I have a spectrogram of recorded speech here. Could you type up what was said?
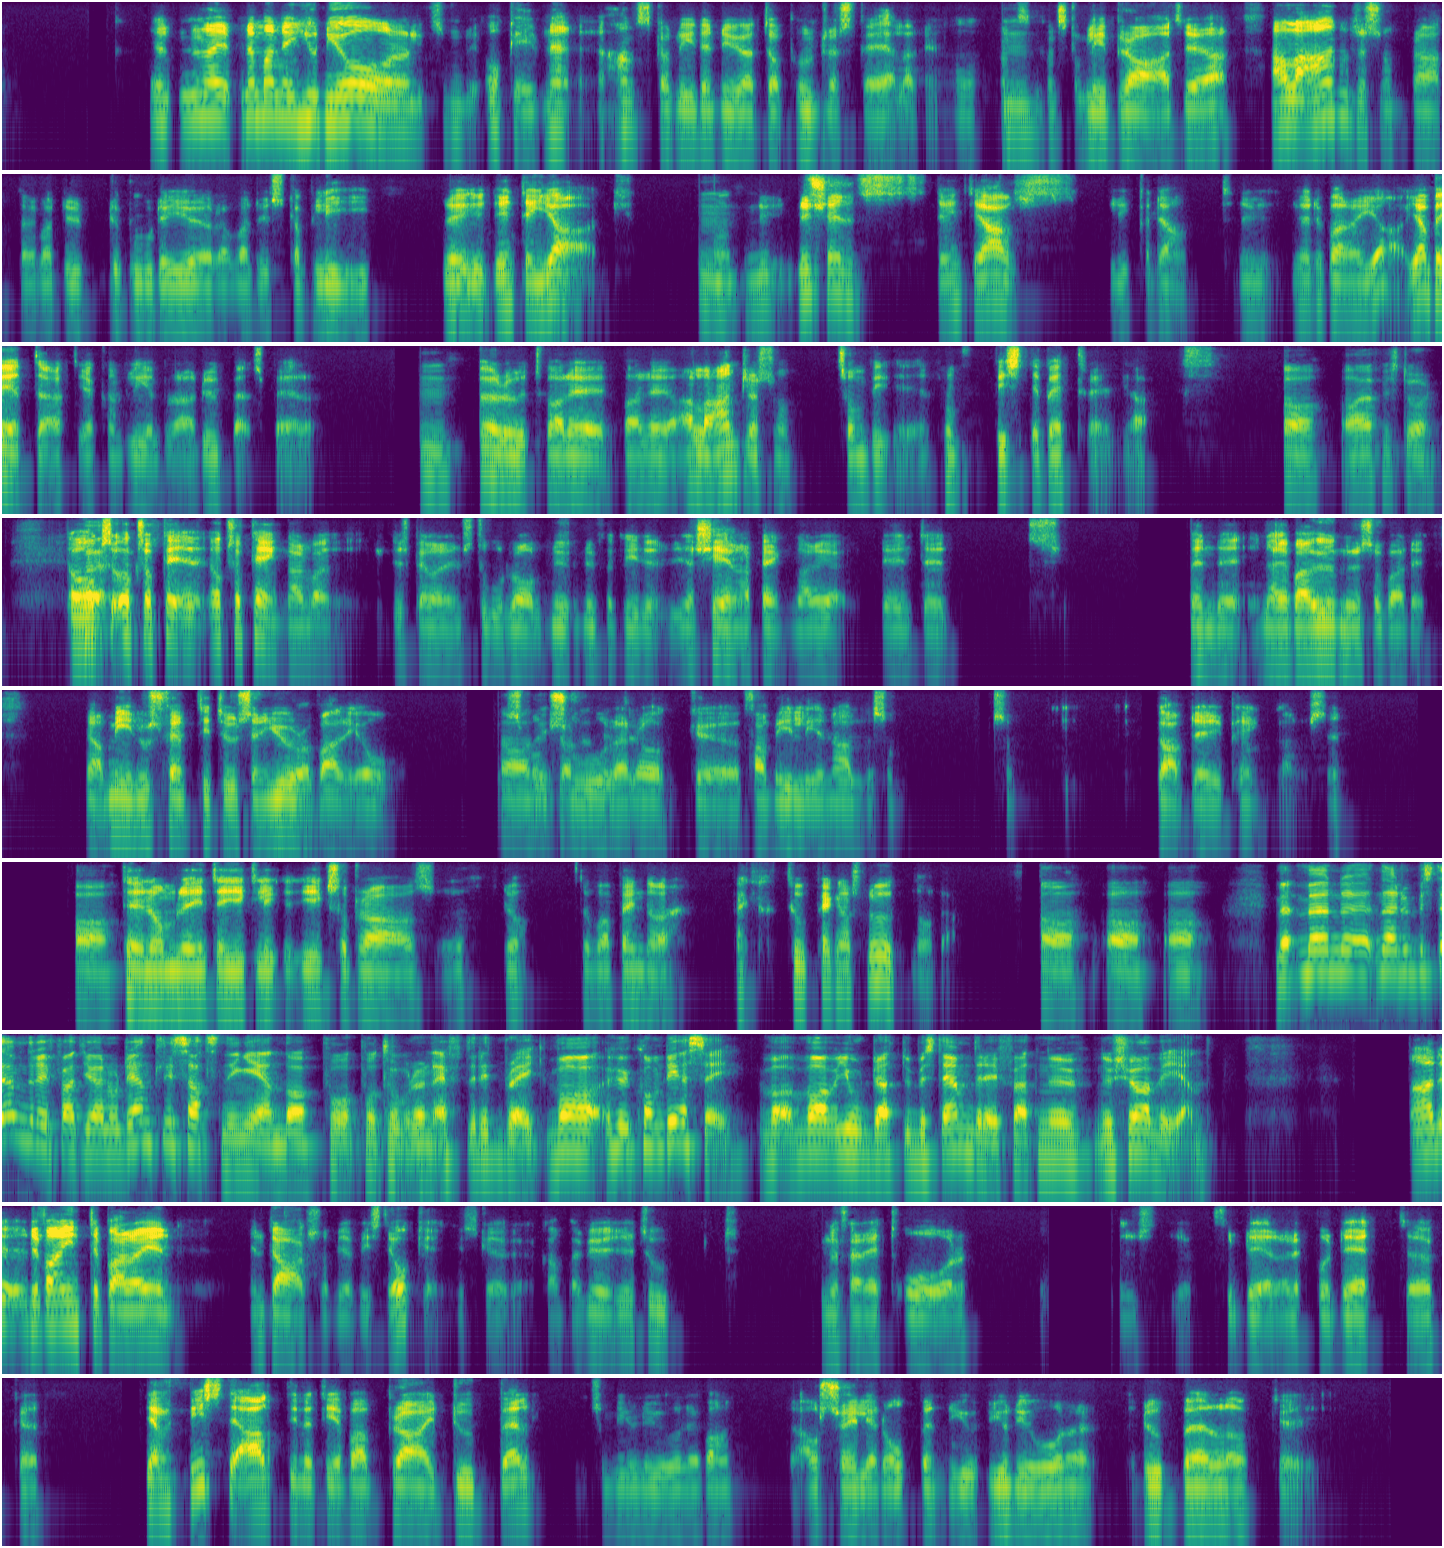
när, när man är junior, liksom, okej, när- han ska bli den nya topp 100-spelaren. Han, Mm. han ska bli bra. Alltså, alla andra som pratar vad du, du borde göra, vad du ska bli. Det, det är inte jag. Mm. Nu, nu känns det inte alls likadant. Nu är det bara jag. Jag vet att jag kan bli en bra dubbelspelare. Mm. Förut var det, var det alla andra som, som, vi- som visste bättre än jag. Ja, ja, jag förstår. Och också, också, också pengar, var- det spelar en stor roll. Nu, nu för tiden, jag tjänar pengar. Jag, det är inte, men eh, när jag var yngre så var det ja, minus 50 000 euro varje år. Ja, Sponsorer och eh, familjen, alla som, som gav dig pengar. Och sen, Ja, sen om det inte gick, gick så bra, så, då, då var pengar, tog pengar slut någon dag. ja, ja, ja. Men, men eh, när du bestämde dig för att göra en ordentlig satsning igen då på, på touren efter ditt break, vad, hur kom det sig? Vad, vad gjorde att du bestämde dig för att nu, nu kör vi igen? Ja, det, det var inte bara en, en dag som jag visste, okej, vi ska comeback. Det, tog ungefär ett år. Jag funderade på det och jag visste alltid att jag var bra i dubbel. Som junior, jag vann Australian Open juniorer dubbel och eh,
